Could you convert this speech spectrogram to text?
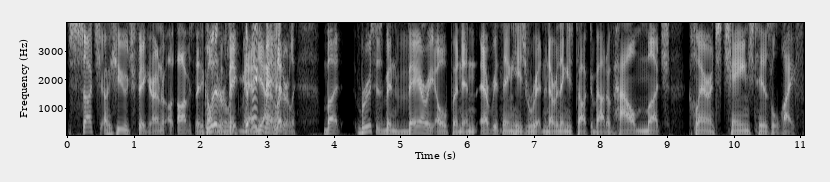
such a huge figure. And obviously, they call him the Literally, big the man. big yeah, man. literally. But Bruce has been very open in everything he's written and everything he's talked about of how much Clarence changed his life,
